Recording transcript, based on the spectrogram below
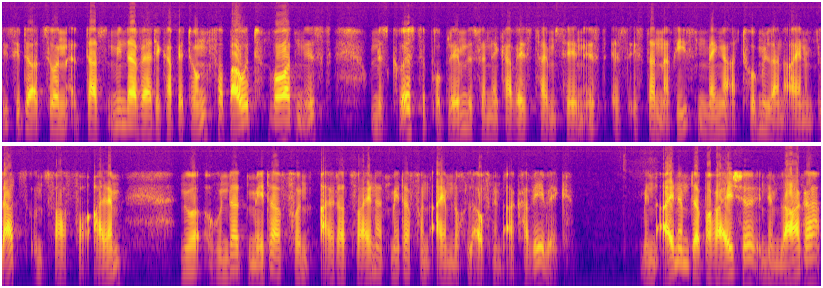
die Situation, dass minderwertiger Beton verbaut worden ist. Und das größte Problem, das wir in Neckar-Westheim sehen, ist, es ist dann eine Riesenmenge Atommüll an einem Platz und zwar vor allem nur 100 Meter von oder 200 Meter von einem noch laufenden AKW weg. In einem der Bereiche in dem Lager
